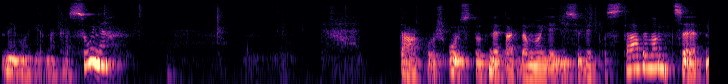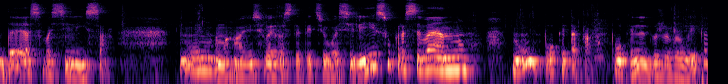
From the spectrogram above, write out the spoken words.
неймовірна красуня. Також ось тут не так давно я її сюди поставила. Це ДС Василіса. Намагаюсь виростити цю Василісу красивенну. Ну, поки така, поки не дуже велика,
